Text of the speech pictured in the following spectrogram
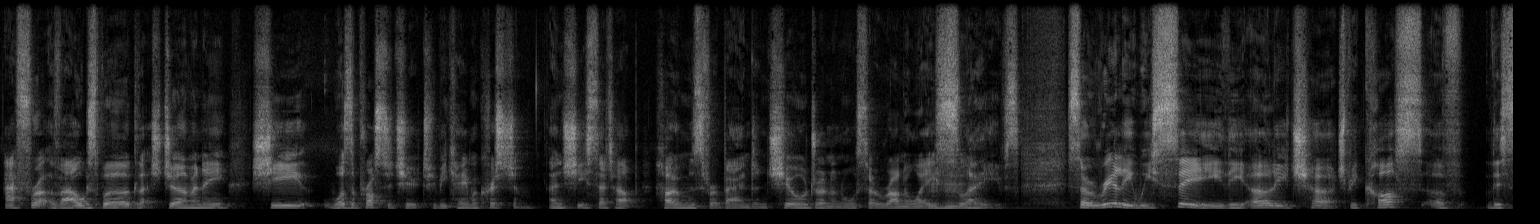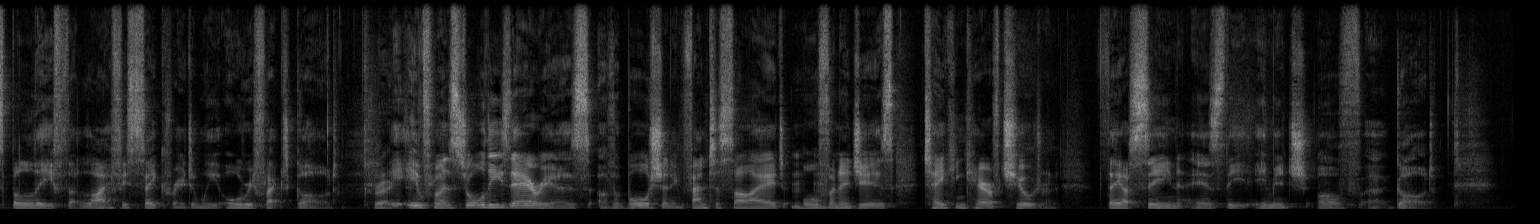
Afra of Augsburg, that's Germany, she was a prostitute who became a Christian and she set up homes for abandoned children and also runaway mm-hmm. slaves. So, really, we see the early church, because of this belief that life is sacred and we all reflect God, Correct. It influenced all these areas of abortion, infanticide, mm-hmm. orphanages, taking care of children. They are seen as the image of uh, God.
